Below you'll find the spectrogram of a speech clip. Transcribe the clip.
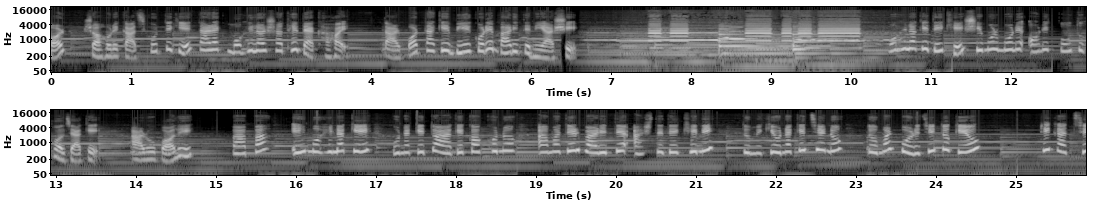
তারপর শহরে কাজ করতে গিয়ে তার এক মহিলার সাথে দেখা হয়। তারপর তাকে বিয়ে করে বাড়িতে নিয়ে আসে। মহিলাকে দেখে শিমুর মনে অনেক কৌতূহল জাগে আরও বলে, বাবা, এই মহিলাকে ওনাকে তো আগে কখনো আমাদের বাড়িতে আসতে দেখিনি। তুমি কি ওনাকে চেনো? তোমার পরিচিত কেউ? ঠিক আছে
